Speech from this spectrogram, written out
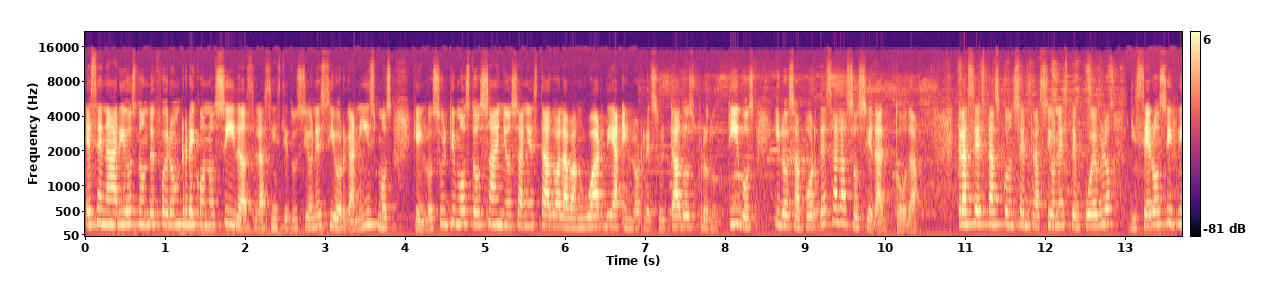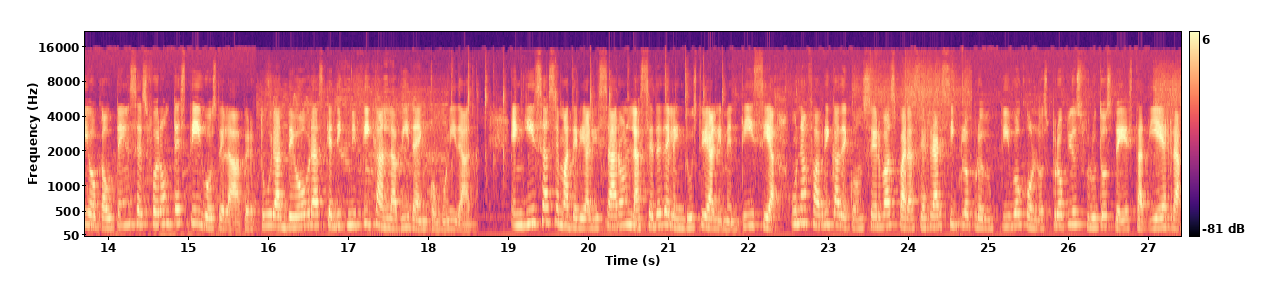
escenarios donde fueron reconocidas las instituciones y organismos que en los últimos dos años han estado a la vanguardia en los resultados productivos y los aportes a la sociedad toda. Tras estas concentraciones de pueblo, guiseros y riocautenses fueron testigos de la apertura de obras que dignifican la vida en comunidad. En Guisa se materializaron la sede de la industria alimenticia, una fábrica de conservas para cerrar ciclo productivo con los propios frutos de esta tierra,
